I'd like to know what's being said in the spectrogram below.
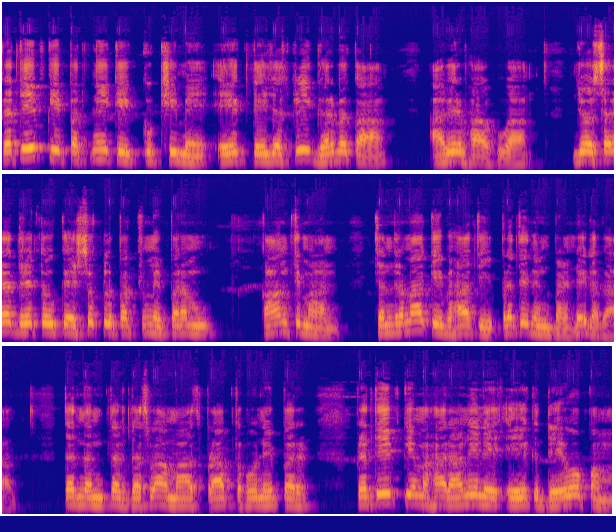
प्रतीप की पत्नी की कुक्षी में एक तेजस्वी गर्भ का आविर्भाव हुआ, जो शरद ऋतु के शुक्ल पक्ष में परम कांतिमान चंद्रमा की भांति प्रतिदिन बढ़ने लगा। तदनंतर दसवां मास प्राप्त होने पर प्रतीप की महारानी ने एक देवोपम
